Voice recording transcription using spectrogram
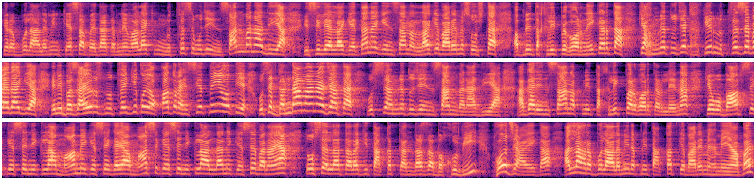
कि रब्बुल आलमीन कैसा पैदा करने वाला है, कि नुतफे से मुझे इंसान बना दिया। इसीलिए अल्लाह कहता है ना कि इंसान अल्लाह के बारे में सोचता है, अपनी तकलीफ़ पे गौर नहीं करता कि हमने तुझे एक हकीर नुतफे से पैदा किया। यानी बजायर उस नुतफे की कोई औकात और हैसियत नहीं होती है, उसे गंदा माना जाता है, उससे हमने तुझे इंसान बना दिया। अगर इंसान अपनी तकलीफ़ पर गौर कर लेना कि वो बाप से कैसे निकला, माँ में कैसे गया, माँ से कैसे निकला, अल्लाह ने कैसे बनाया तो उससे अल्लाह ताला की ताकत का अंदाज़ा बखूबी हो जाएगा। अल्लाह रब्बुल अपनी ताकत के बारे में हमें यहाँ पर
